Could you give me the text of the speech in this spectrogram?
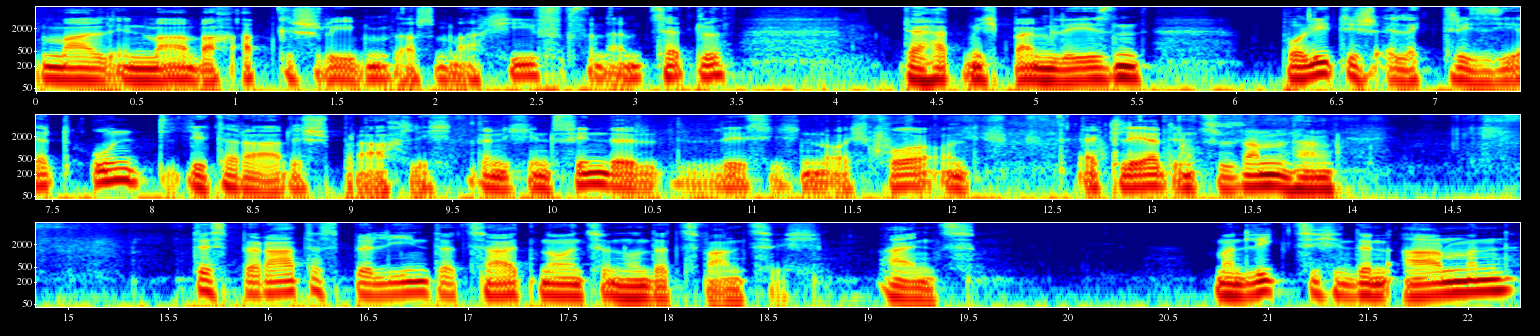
mal in Marbach abgeschrieben aus dem Archiv von einem Zettel der hat mich beim Lesen politisch elektrisiert und literarisch sprachlich. Wenn ich ihn finde, lese ich ihn euch vor und erkläre den Zusammenhang. Desperates Berlin der Zeit 1920. 1. Man liegt sich in den Armen,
